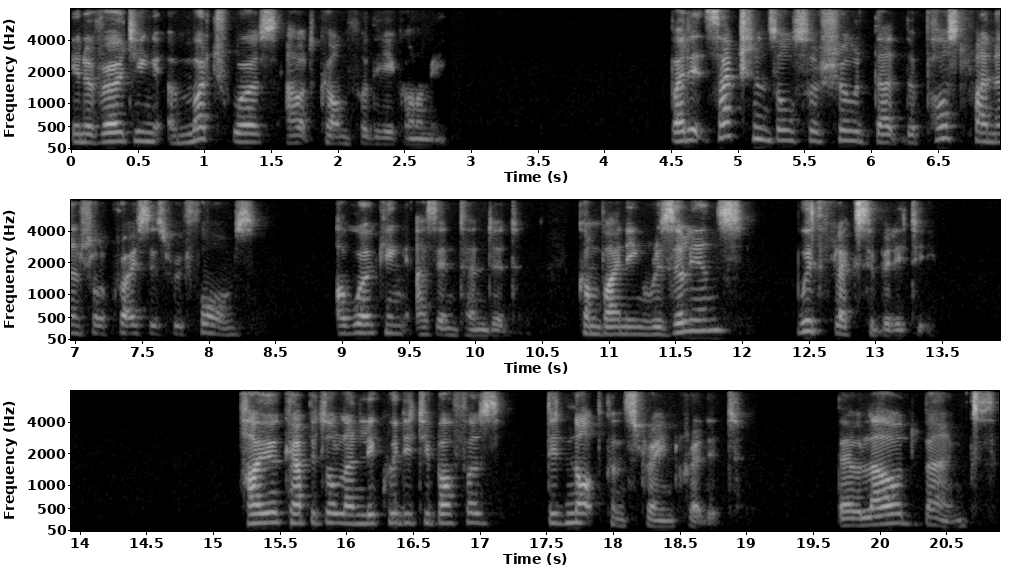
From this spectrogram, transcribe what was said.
in averting a much worse outcome for the economy. But its actions also showed that the post-financial crisis reforms are working as intended, combining resilience with flexibility. Higher capital and liquidity buffers did not constrain credit. They allowed banks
